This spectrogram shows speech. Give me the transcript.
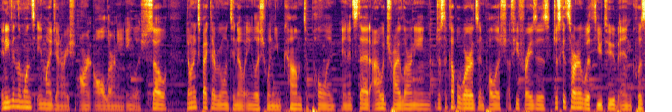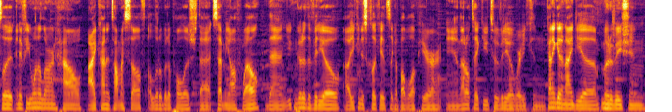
and even the ones in my generation aren't all learning English. So don't expect everyone to know English when you come to Poland, and instead, I would try learning just a couple words in Polish, a few phrases. Just get started with YouTube and Quizlet, and if you want to learn how I kind of taught myself a little bit of Polish that set me off well, then you can go to the video. Uh, you can just click it, it's like a bubble up here, and that'll take you to a video where you can kind of get an idea, motivation,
